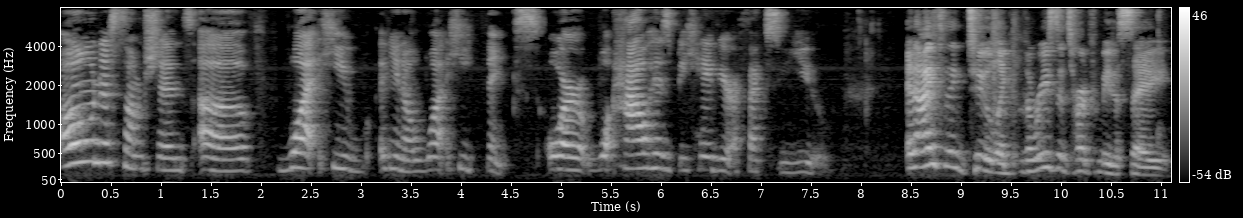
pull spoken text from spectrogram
own assumptions of what he, you know, what he thinks or how his behavior affects you. And I think too, like the reason it's hard for me to say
